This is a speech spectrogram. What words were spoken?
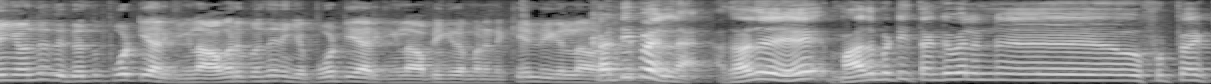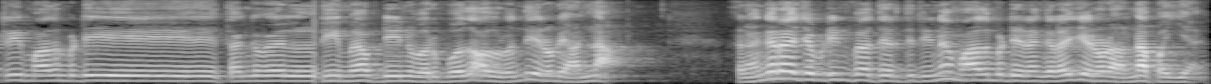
நீங்க வந்து இதுக்கு வந்து போட்டியா இருக்கீங்களா? அவருக்கு வந்து நீங்க போட்டியா இருக்கீங்களா? அப்படிங்கிற மாதிரியான கேள்விகள்லாம். கண்டிப்பாக இல்லை. அதாவது Madhampatty Thangavel food factory Madhampatty Thangavel team அப்படின்னு வரும்போது அவர் வந்து என்னுடைய அண்ணா. ரங்கராஜ் அப்படின்னு பார்த்து எடுத்துட்டிங்கன்னா மாதம்பட்டி ரங்கராஜ் என்னோட அண்ணா பையன்.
